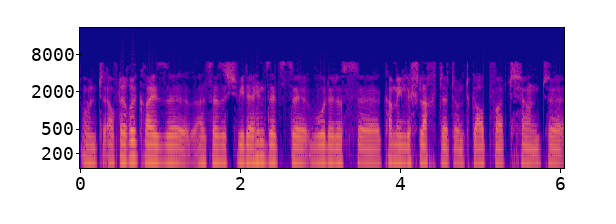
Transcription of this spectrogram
Und auf der Rückreise, als er sich wieder hinsetzte, wurde das äh, Kamel geschlachtet und geopfert. Und äh,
